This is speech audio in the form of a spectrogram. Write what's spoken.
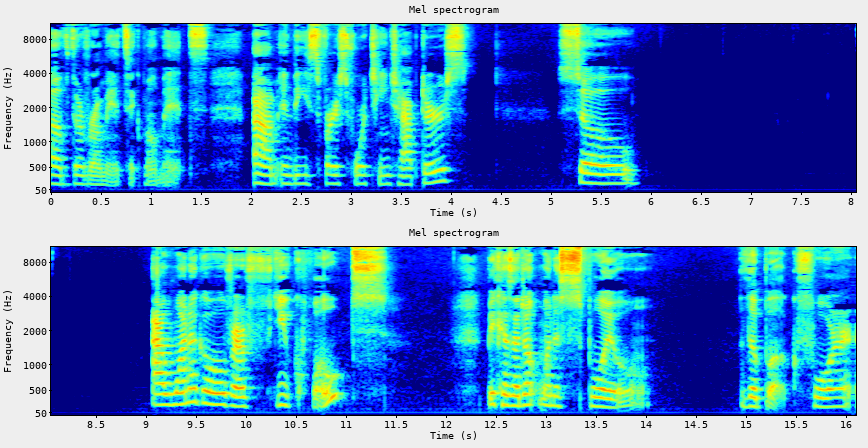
of the romantic moments um, in these first 14 chapters. So I want to go over a few quotes because I don't want to spoil the book for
